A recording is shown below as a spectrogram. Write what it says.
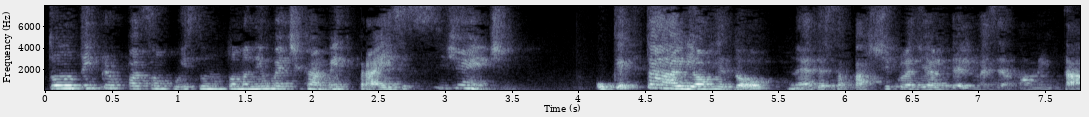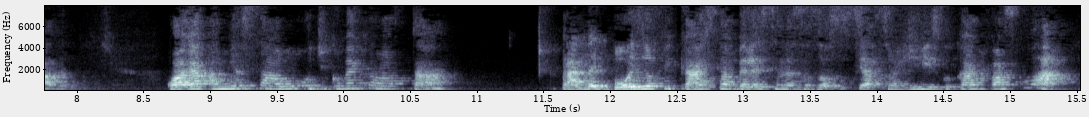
Tu não tem preocupação com isso, tu não toma nenhum medicamento para isso. Gente, o que está ali ao redor, né? Dessa partícula de LDL mais aumentada? Qual é a minha saúde? Como é que ela está? Para depois eu ficar estabelecendo essas associações de risco cardiovascular.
